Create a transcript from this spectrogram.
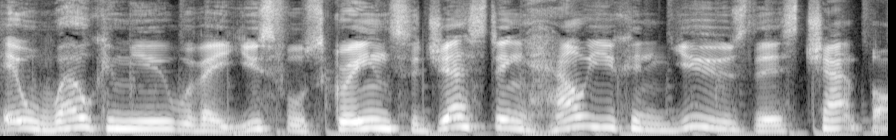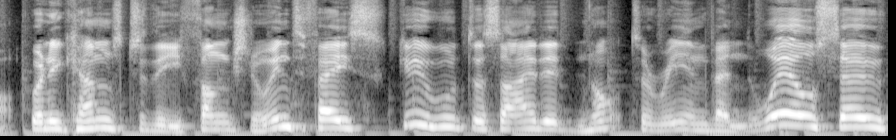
it will welcome you with a useful screen suggesting how you can use this chatbot. When it comes to the functional interface, Google decided not to reinvent the wheel, so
